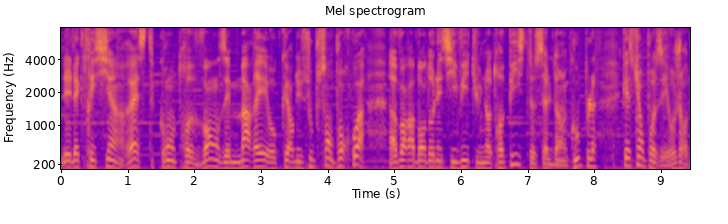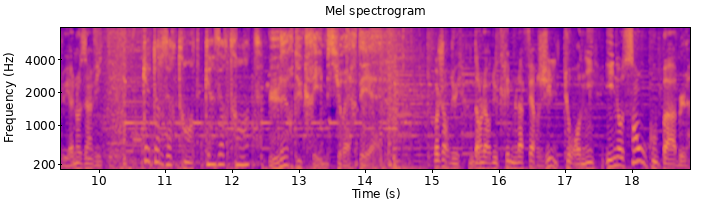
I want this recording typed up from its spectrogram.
L'électricien reste contre vents et marées au cœur du soupçon. Pourquoi avoir abandonné si vite une autre piste, celle d'un couple? Question posée aujourd'hui à nos invités. 14h30, 15h30. L'heure du crime sur RTL. Aujourd'hui, dans l'heure du crime, l'affaire Gilles Tourny. Innocent ou coupable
